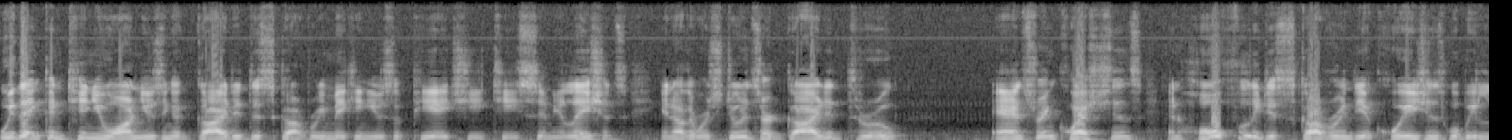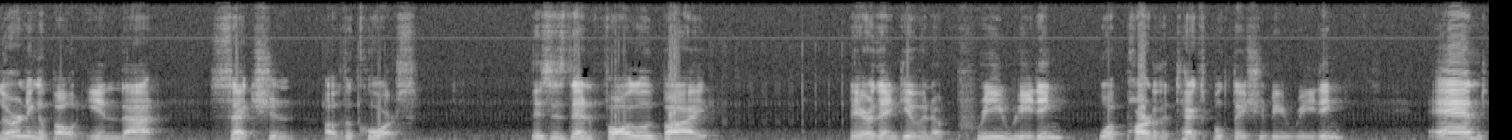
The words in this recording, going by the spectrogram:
We then continue on using a guided discovery, making use of PHET simulations. In other words, students are guided through answering questions, and hopefully discovering the equations we'll be learning about in that section of the course. This is then followed by, they are then given a pre-reading, what part of the textbook they should be reading, and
